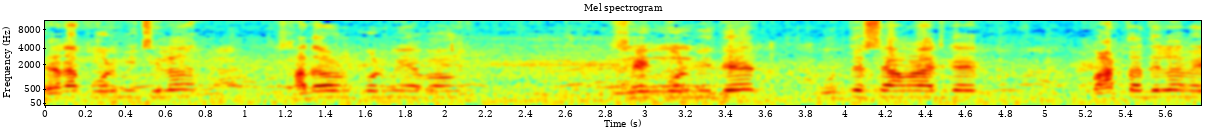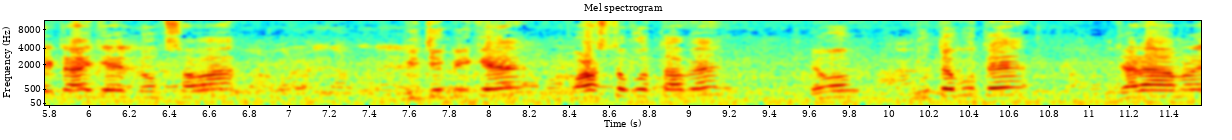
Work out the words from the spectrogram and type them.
যারা কর্মী ছিল, সাধারণ কর্মী এবং সেই কর্মীদের উদ্দেশ্যে আমরা আজকে বার্তা দিলাম এটাই যে লোকসভা বিজেপিকে পরাস্ত করতে হবে এবং বুতে বুতে যারা আমরা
